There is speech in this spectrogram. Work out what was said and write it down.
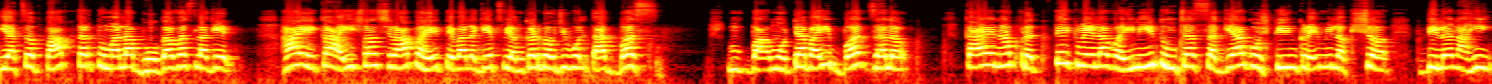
याचं पाप तर तुम्हाला भोगावंच लागेल. हा एका आईचा श्राप आहे तेव्हा लगेच व्यंकट भाऊजी बोलतात बस बा मोठ्या बाई बस झालं. काय आहे ना प्रत्येक वेळेला वहिनी तुमच्या सगळ्या गोष्टींकडे मी लक्ष दिलं नाही.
